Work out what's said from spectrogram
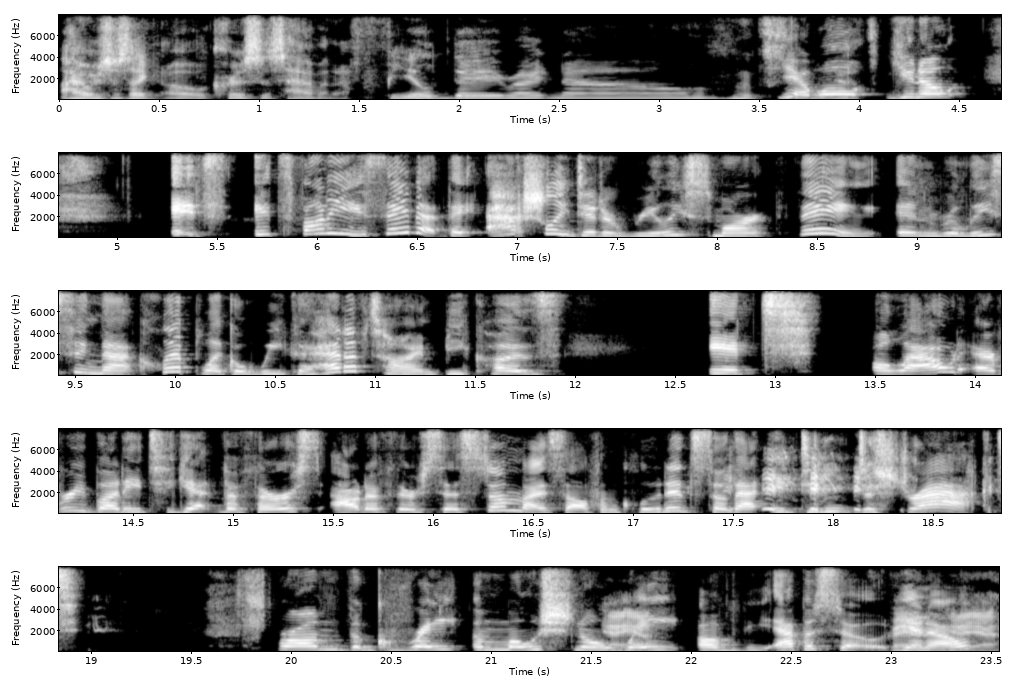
I was just like, oh, Chris is having a field day right now. It's- Yeah, well, you know, it's it's funny you say that. They actually did a really smart thing in releasing that clip like a week ahead of time because it allowed everybody to get the thirst out of their system, myself included, so that it didn't distract from the great emotional Yeah, yeah. weight of the episode, Fair, you know? yeah,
